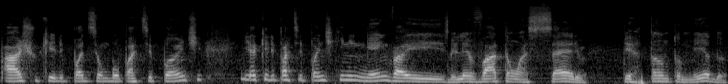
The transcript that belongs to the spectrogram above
acho que ele pode ser um bom participante e aquele participante que ninguém vai levar tão a sério, ter tanto medo,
